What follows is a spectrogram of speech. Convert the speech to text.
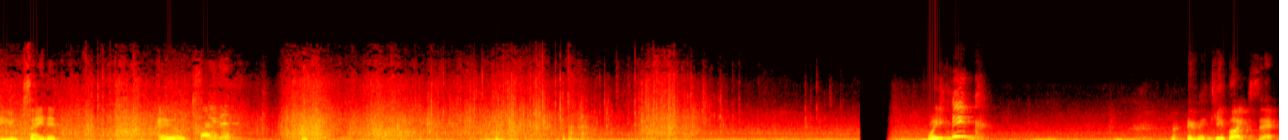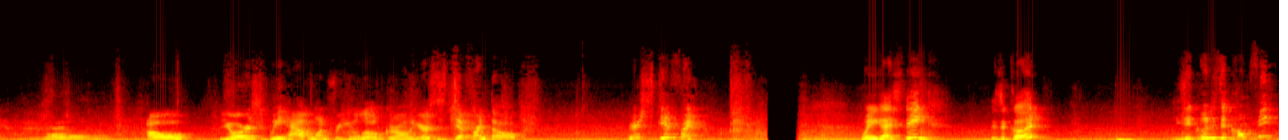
Are you excited? Are you excited? What do you think? I think he likes it. Oh. oh, yours, we have one for you, little girl. Yours is different, though. Yours is different. What do you guys think? Is it good? Is it good? Is it comfy?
